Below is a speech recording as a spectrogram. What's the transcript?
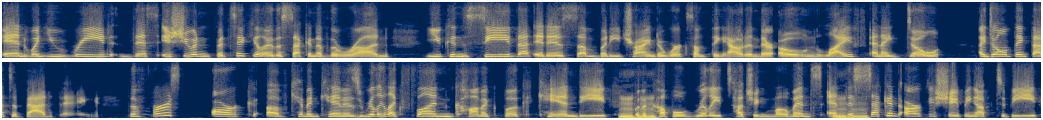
And when you read this issue in particular, the second of the run, you can see that it is somebody trying to work something out in their own life. And I don't I don't think that's a bad thing. The first arc of Kim and Kim is really like fun comic book candy with Mhm. a couple really touching moments. And the Mhm. second arc is shaping up to be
